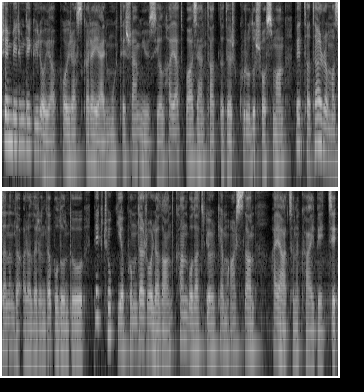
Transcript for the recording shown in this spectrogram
Çemberimde Gül Oya, Poyraz Karayel, Muhteşem Yüzyıl, Hayat Bazen Tatlıdır, Kuruluş Osman ve Tatar Ramazan'ın da aralarında bulunduğu pek çok yapımda rol alan Kan Bolat Görkem Arslan hayatını kaybetti.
